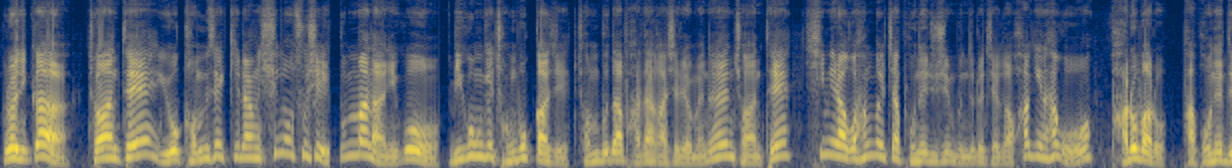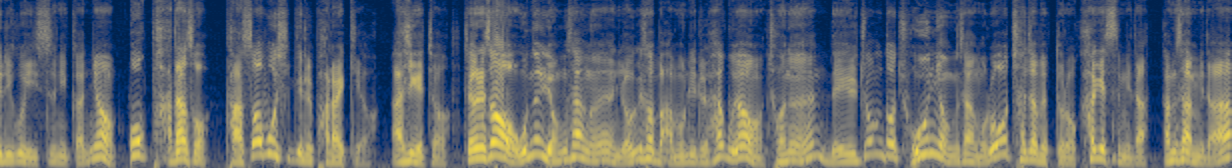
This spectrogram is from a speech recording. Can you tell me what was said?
그러니까 저한테 요 검색기랑 신호 수식뿐만 아니고 미공개 정보까지 전부 다 받아가시려면은 저한테 힘이라고 한 글자 보내주신 분들은 제가 확인하고 바로바로 다 보내드리고 있으니까요. 꼭 받아서 다 써보시기를 바랄게요. 아시겠죠? 자 그래서 오늘 영상은 여기서 마무리를 하고요. 저는 내일 좀 더 좋은 영상으로 찾아뵙도록 하겠습니다. 감사합니다.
